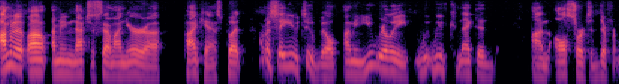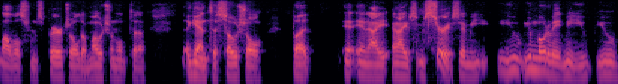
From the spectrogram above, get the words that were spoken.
I'm gonna, well, I mean, not just I'm on your uh, podcast, but I'm gonna say you too, Bill. I mean, you really we, we've connected on all sorts of different levels, from spiritual to emotional to, again, to social. But and I and I'm serious. I mean, you you motivate me. You you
